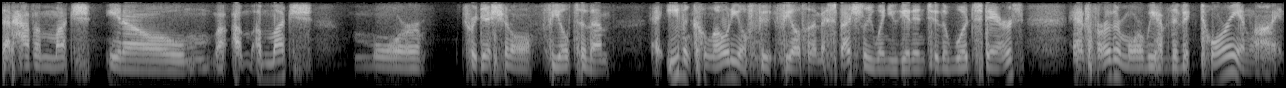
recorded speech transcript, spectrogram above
that have a much, you know, a, a much more traditional feel to them, even colonial feel to them, especially when you get into the wood stairs. And furthermore, we have the Victorian line.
